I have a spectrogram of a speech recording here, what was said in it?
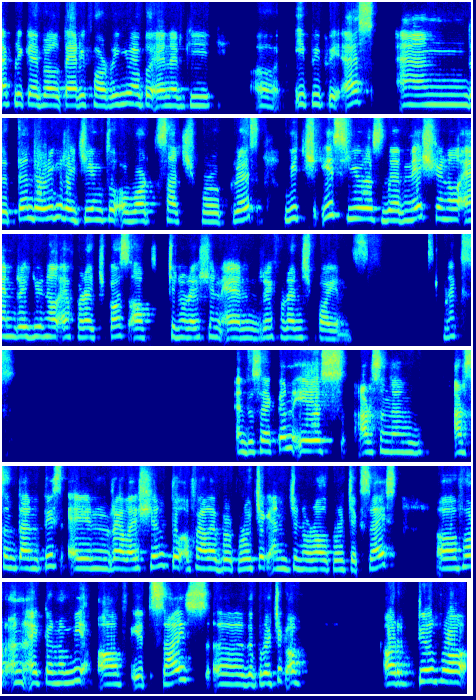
applicable tariff for renewable energy uh, EPPS and the tendering regime to award such progress, which is use the national and regional average cost of generation and reference points. Next. And the second is uncertainties in relation to available project and general project size. Uh, for an economy of its size, uh, the project of our deal flow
